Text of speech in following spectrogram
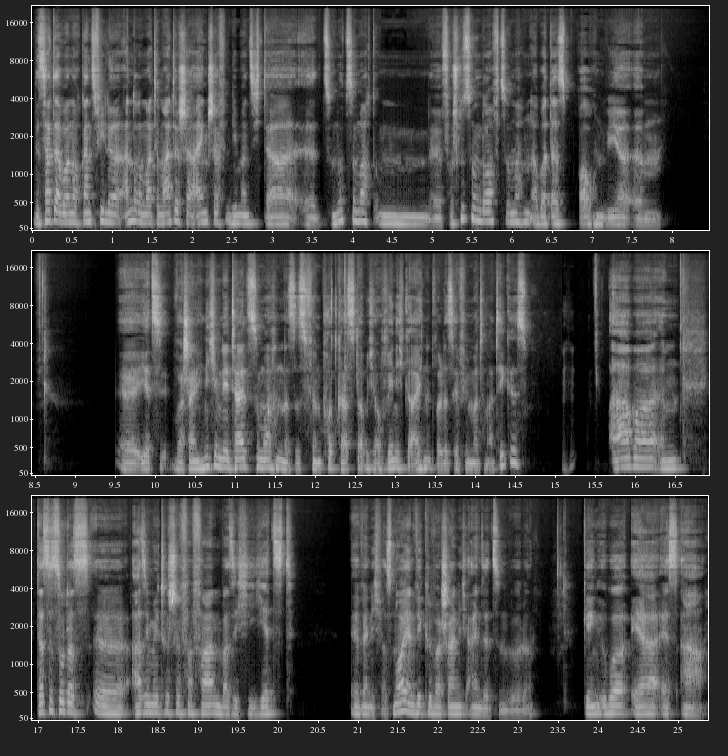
Das hat aber noch ganz viele andere mathematische Eigenschaften, die man sich da äh, zunutze macht, um äh, Verschlüsselung drauf zu machen. Aber das brauchen wir ähm, äh, jetzt wahrscheinlich nicht im Detail zu machen. Das ist für einen Podcast, glaube ich, auch wenig geeignet, weil das sehr viel Mathematik ist. Mhm. Aber ähm, das ist so das äh, asymmetrische Verfahren, was ich jetzt, äh, wenn ich was neu entwickle, wahrscheinlich einsetzen würde. Gegenüber RSA.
